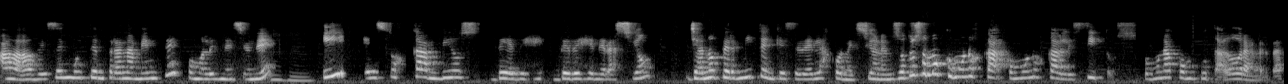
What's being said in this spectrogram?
a, veces muy tempranamente, como les mencioné, y estos cambios de, degeneración ya no permiten que se den las conexiones. Nosotros somos como unos, como unos cablecitos, como una computadora, ¿verdad?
